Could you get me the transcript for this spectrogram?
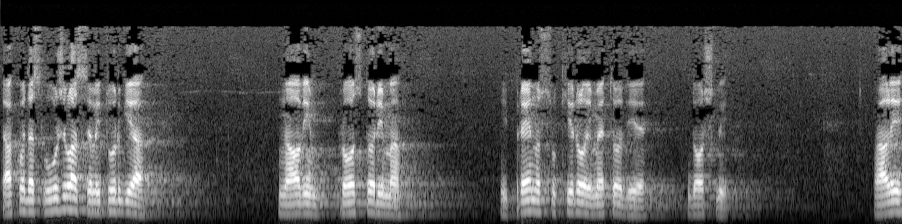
Tako da služila se liturgija na ovim prostorima i prenosu Kirilo i Metodije došli. Ali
